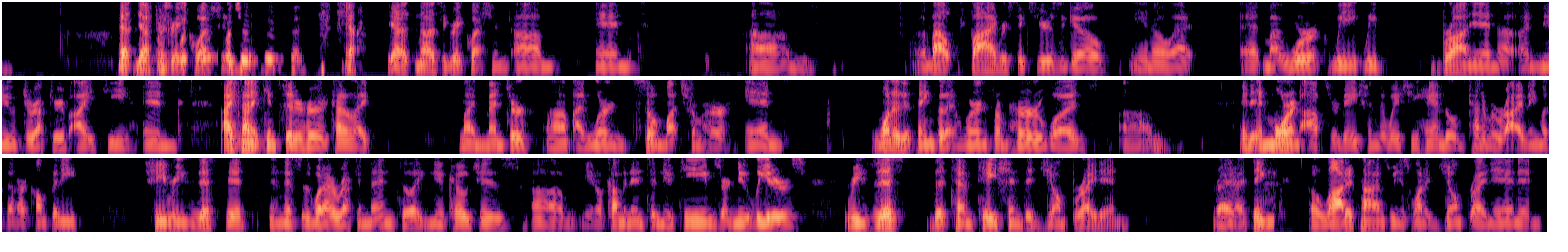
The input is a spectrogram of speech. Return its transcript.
That, that's first, a great what, question. What's your first thing? Yeah, yeah, no, that's a great question. Um, and um, about five or six years ago, you know, at at my work, we we brought in a, a new director of IT, and I kind of consider her kind of like my mentor. Um, I've learned so much from her. And one of the things that I learned from her was, um, and, and, more an observation, the way she handled kind of arriving within our company. She resisted, and this is what I recommend to like new coaches, um, you know, coming into new teams or new leaders. Resist the temptation to jump right in, right? I think a lot of times we just want to jump right in and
